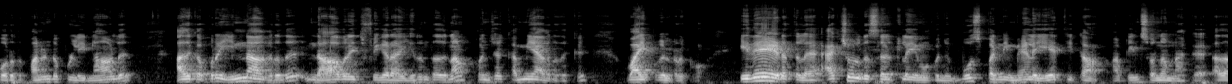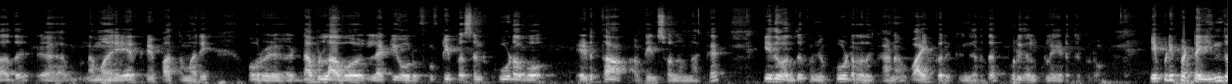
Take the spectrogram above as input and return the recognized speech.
போகிறது பன்னெண்டு புள்ளி நாலு அதுக்கப்புறம் இன்னாகிறது இந்த ஆவரேஜ் ஃபிகராக இருந்ததுனால் கொஞ்சம் கம்மியாகிறதுக்கு வாய்ப்புகள் இருக்கும். இதே இடத்துல ஆக்சுவல் ரிசல்ட்டில் இவன் கொஞ்சம் பூஸ்ட் பண்ணி மேலே ஏற்றிட்டான் அப்படின்னு சொன்னோம்னாக்க அதாவது நம்ம ஏற்கனவே பார்த்த மாதிரி ஒரு டபுளாவோ இல்லாட்டி ஒரு ஃபிஃப்டி பர்சன்ட் கூடவோ எடுத்தான் அப்படின்னு சொன்னோம்னாக்க இது வந்து கொஞ்சம் கூடுறதுக்கான வாய்ப்பு இருக்குங்கிறத புரிதலுக்குள்ளே எடுத்துக்கிறோம். இப்படிப்பட்ட இந்த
